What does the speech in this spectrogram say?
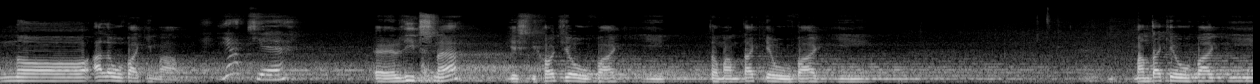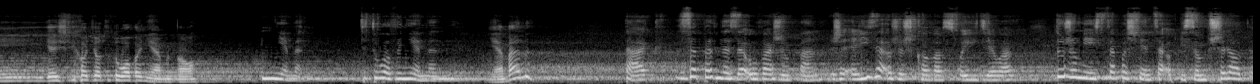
No, ale uwagi mam. Jakie? E, liczne. Jeśli chodzi o uwagi, to mam takie uwagi. Mam takie uwagi, jeśli chodzi o tytułowe Niemno. Niemen. Tytułowy Niemen. Niemen? Tak, zapewne zauważył pan, że Eliza Orzeszkowa w swoich dziełach dużo miejsca poświęca opisom przyrody.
